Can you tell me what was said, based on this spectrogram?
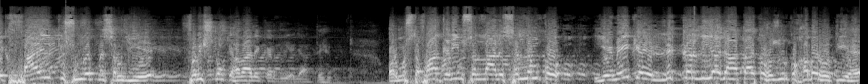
एक फ़ाइल की सूरत में समझिए, फरिश्तों के हवाले कर दिए जाते हैं। और मुस्तफ़ा करीम सल्लल्लाहु अलैहि वसल्लम को यह नहीं कि लिख कर दिया जाता है तो हुजूर को खबर होती है।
